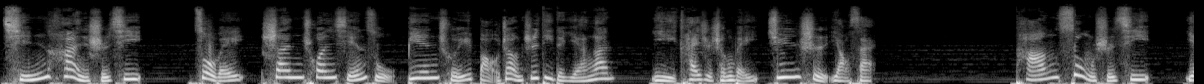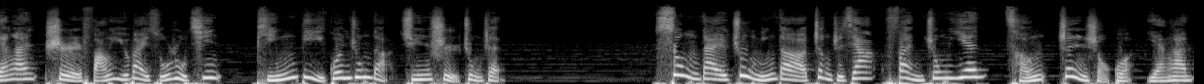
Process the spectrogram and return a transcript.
秦汉时期，作为山川险阻、边陲保障之地的延安，已开始成为军事要塞。唐宋时期，延安是防御外族入侵、屏蔽关中的军事重镇。宋代著名的政治家范仲淹曾镇守过延安。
